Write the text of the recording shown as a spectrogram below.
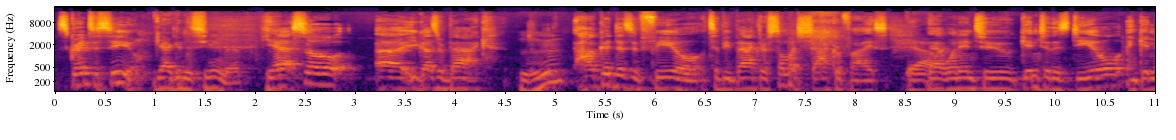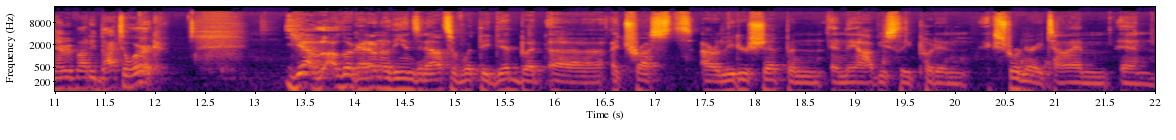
It's great to see you. Yeah, good to see you, man. Yeah, so uh, you guys are back. Mm-hmm. How good does it feel to be back? There's so much sacrifice Yeah. that went into getting to this deal and getting everybody back to work. Yeah, look, I don't know the ins and outs of what they did, but uh, I trust our leadership, and and they obviously put in extraordinary time and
